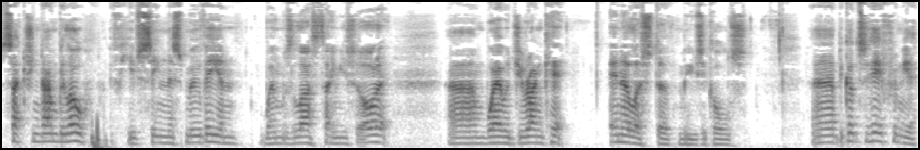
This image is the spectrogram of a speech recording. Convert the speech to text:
section down below if you've seen this movie and when was the last time you saw it. Um, where would you rank it in a list of musicals? Uh, be good to hear from you.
